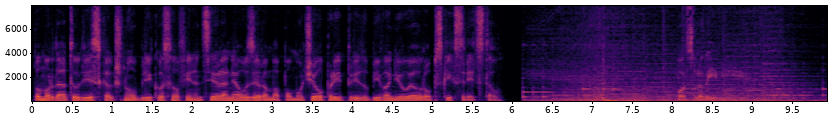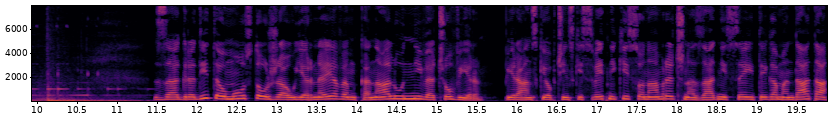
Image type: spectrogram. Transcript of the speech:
pa morda tudi s kakšno obliko sofinanciranja oziroma pomočjo pri pridobivanju evropskih sredstev. Po Sloveniji. Za graditev mostov žal v Jrnejevem kanalu ni več ovir. Piranski občinski svetniki so namreč na zadnji seji tega mandata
